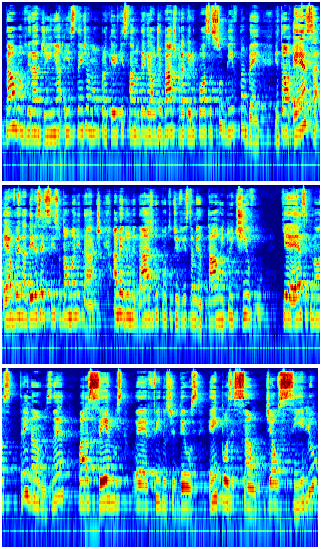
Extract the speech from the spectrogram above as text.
dá uma viradinha e estende a mão para aquele que está no degrau de baixo, para que ele possa subir também. Então, essa é o verdadeiro exercício da humanidade. A mediunidade do ponto de vista mental, intuitivo, que é essa que nós treinamos, né? Para sermos é, filhos de Deus em posição de auxílio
